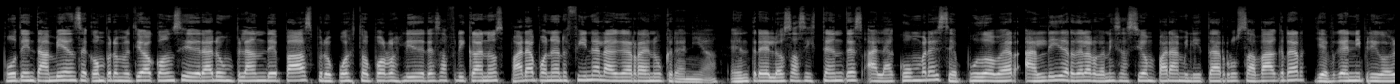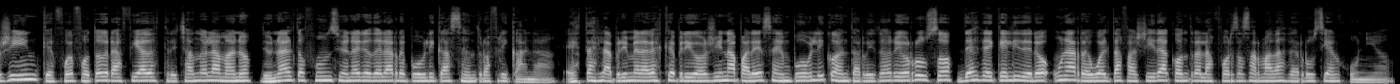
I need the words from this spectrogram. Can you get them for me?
Putin también se comprometió a considerar un plan de paz propuesto por los líderes africanos para poner fin a la guerra en Ucrania. Entre los asistentes a la cumbre se pudo ver al líder de la organización paramilitar rusa Wagner, Yevgeny Prigozhin, que fue fotografiado estrechando la mano de un alto funcionario de la República Centroafricana. Esta es la primera vez que Prigozhin aparece en público en territorio ruso desde que lideró una revuelta fallida contra las Fuerzas Armadas de Rusia en junio.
